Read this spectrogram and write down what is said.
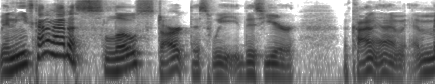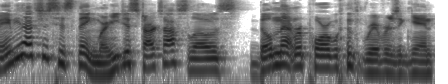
and he's kind of had a slow start this week, this year. Kind of, maybe that's just his thing, where he just starts off slow, building that rapport with Rivers again,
